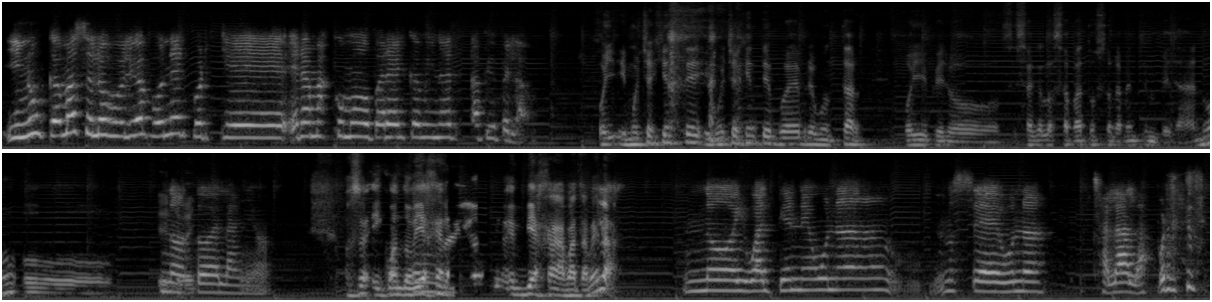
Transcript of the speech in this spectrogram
y nunca más se los volvió a poner porque era más cómodo para él caminar a pie pelado. Oye, y mucha gente, y mucha gente puede preguntar, oye, pero ¿se sacan los zapatos solamente en verano o...? No, todo el año. O sea, y cuando viaja en avión, viaja a patapela. No, igual tiene una, no sé, unas chalalas, por decirlo.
